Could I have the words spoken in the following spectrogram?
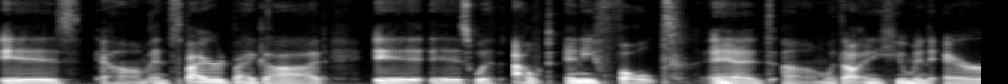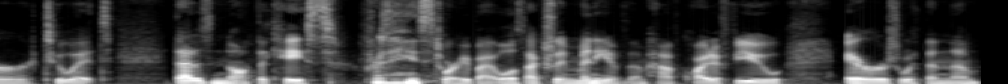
is um, inspired by God. It is without any fault and um, without any human error to it. That is not the case for these story Bibles. Actually, many of them have quite a few errors within them.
